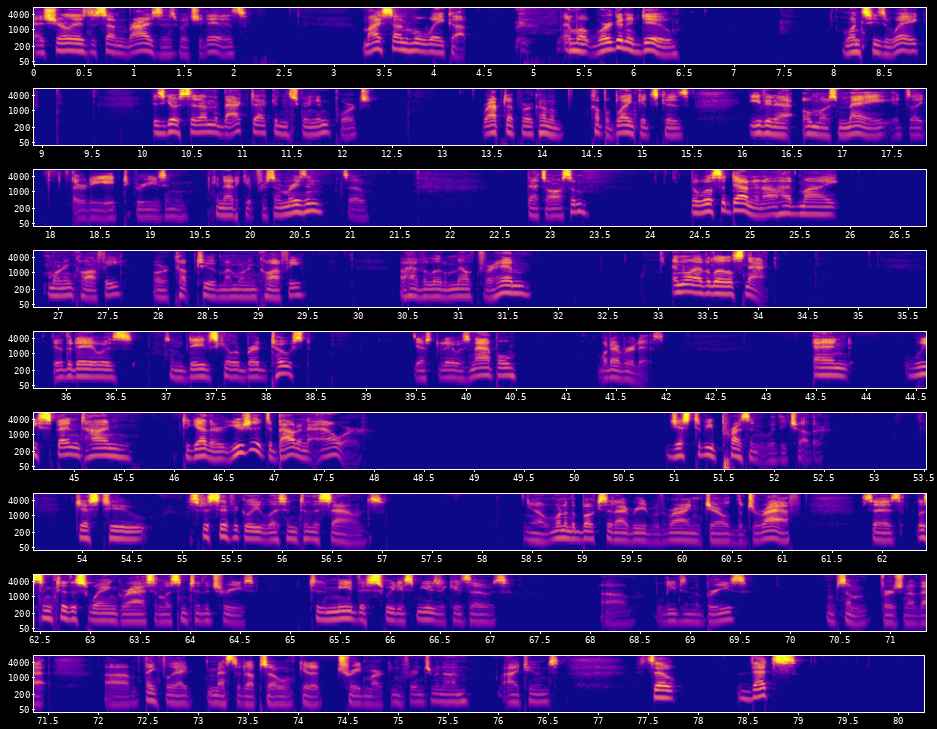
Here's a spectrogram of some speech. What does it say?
as surely as the sun rises, which it is, my son will wake up. And what we're going to do once he's awake is go sit on the back deck in the screened in porch, wrapped up in a couple, blankets because even at almost May, it's like 38 degrees in Connecticut for some reason. So that's awesome. But we'll sit down and I'll have my morning coffee or a cup two of my morning coffee. I'll have a little milk for him and we'll have a little snack. The other day it was some Dave's Killer Bread toast. Yesterday was an apple, whatever it is. And we spend time together. Usually it's about an hour just to be present with each other, just to specifically listen to the sounds. You know, one of the books that I read with Ryan Gerald the giraffe says, Listen to the swaying grass and listen to the trees. To me, the sweetest music is those um, leaves in the breeze, some version of that. Um, thankfully, I messed it up so I won't get a trademark infringement on iTunes. So that's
